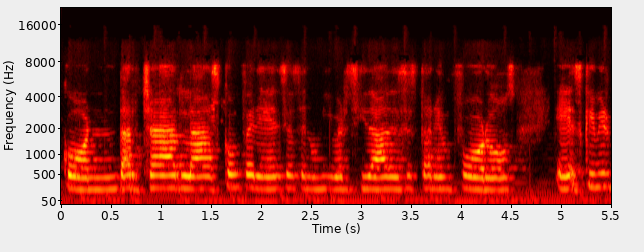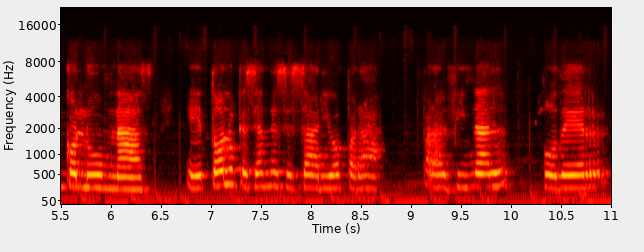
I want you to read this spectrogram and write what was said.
con dar charlas, conferencias en universidades, estar en foros, eh, escribir columnas, eh, todo lo que sea necesario para, para al final poder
